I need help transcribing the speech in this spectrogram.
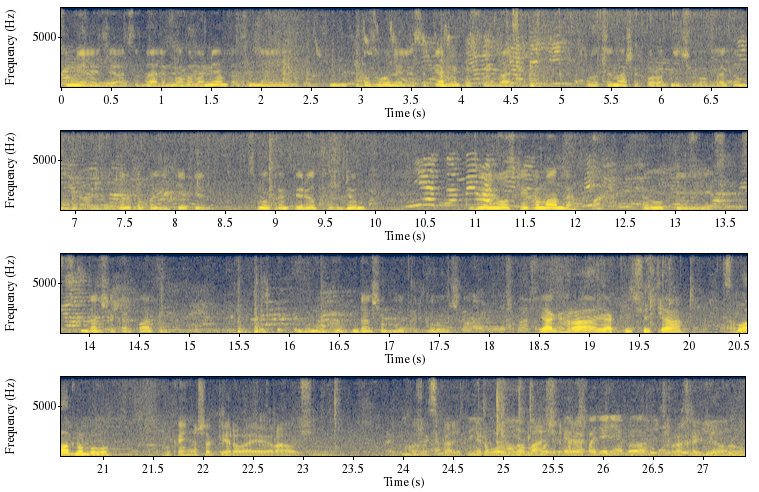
сумели сделать, создали много моментов, не позволили сопернику создать возле наших ворот ничего, поэтому только позитив и смотрим вперед, ждем две львовские команды, Рух и дальше Карпаты. Думаю, будет, дальше будет только лучше. Як гра, як відчуття? Складно було. Ну, конечно, первая игра очень, как можно сказать, нервозно начали. Проходила. Ну,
